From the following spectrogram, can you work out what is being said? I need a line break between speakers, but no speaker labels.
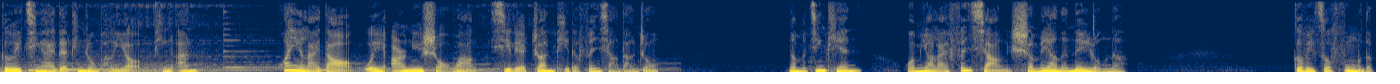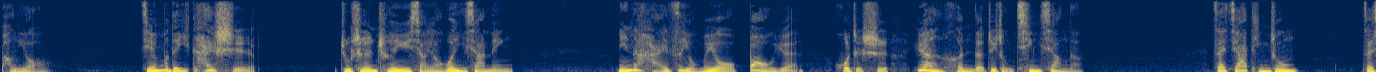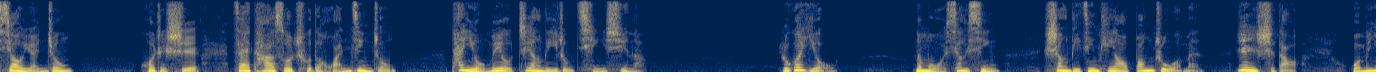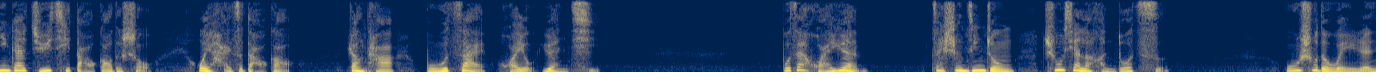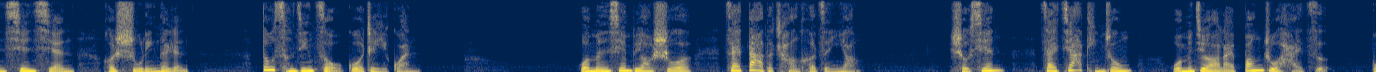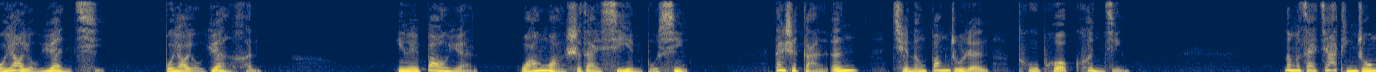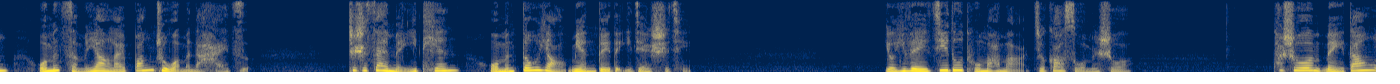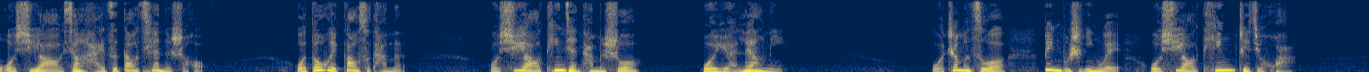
各位亲爱的听众朋友，平安，欢迎来到《为儿女守望》系列专题的分享当中。那么今天我们要来分享什么样的内容呢？各位做父母的朋友，节目的一开始，主持人春雨想要问一下您：您的孩子有没有抱怨或者是怨恨的这种倾向呢？在家庭中，在校园中，或者是？在他所处的环境中，他有没有这样的一种情绪呢？如果有，那么我相信，上帝今天要帮助我们认识到，我们应该举起祷告的手，为孩子祷告，让他不再怀有怨气，不再怀怨。在圣经中出现了很多次，无数的伟人、先贤和属灵的人，都曾经走过这一关。我们先不要说在大的场合怎样，首先在家庭中，我们就要来帮助孩子，不要有怨气，不要有怨恨。因为抱怨往往是在吸引不幸，但是感恩却能帮助人突破困境。那么在家庭中，我们怎么样来帮助我们的孩子？这是在每一天我们都要面对的一件事情。有一位基督徒妈妈就告诉我们说：“她说，每当我需要向孩子道歉的时候，我都会告诉他们，我需要听见他们说‘我原谅你’。我这么做，并不是因为我需要听这句话，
